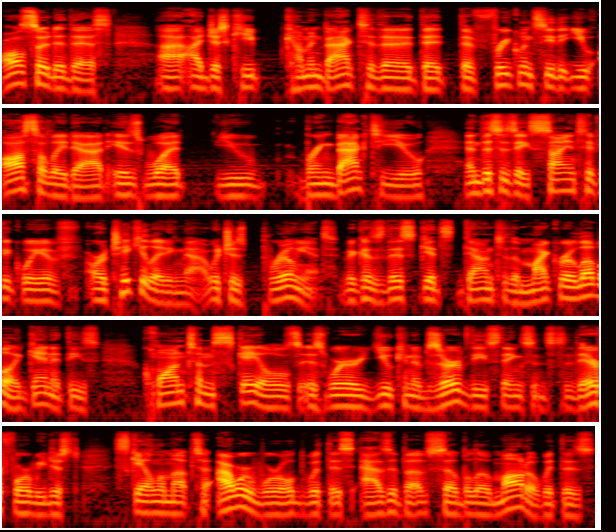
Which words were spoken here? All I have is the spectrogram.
also to this uh, i just keep coming back to the, the the frequency that you oscillate at is what you bring back to you. And this is a scientific way of articulating that, which is brilliant because this gets down to the micro level. Again, at these quantum scales is where you can observe these things. And so therefore, we just scale them up to our world with this as above, so below model, with this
